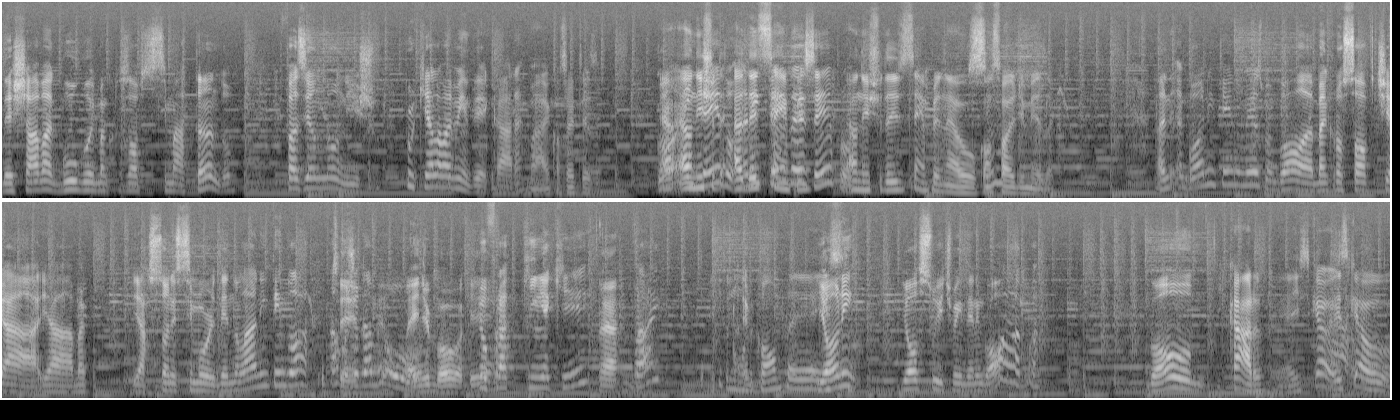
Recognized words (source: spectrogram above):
deixava a Google e Microsoft se matando e fazia no meu nicho. Porque ela vai vender, cara. Vai, com certeza. Igual É, é o nicho Nintendo, é desde Nintendo sempre. é exemplo. É o nicho desde sempre, né? O Sim. console de mesa. Igual a Nintendo mesmo, igual a Microsoft e a, e a, e a Sony se mordendo lá, a Nintendo lá. Ah, vou Sim. jogar meu, Bem de boa aqui. meu fraquinho aqui, É. vai. E todo mundo compra e é E isso. e o Switch vendendo igual água. Igual. Caro. É isso que é, isso que é o...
